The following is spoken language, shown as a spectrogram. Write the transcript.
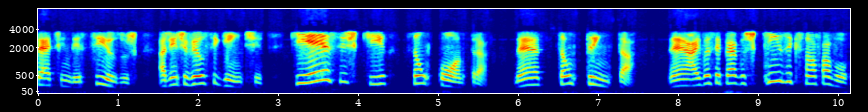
7 indecisos, a gente vê o seguinte, que esses que são contra, né? São 30. Né? Aí você pega os 15 que são a favor.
